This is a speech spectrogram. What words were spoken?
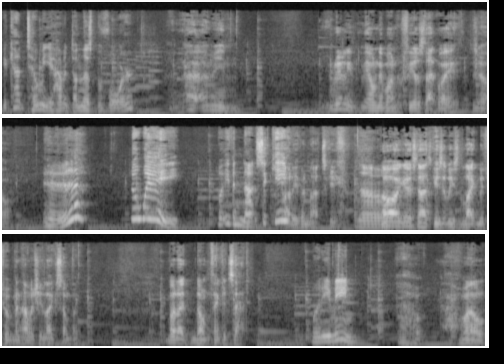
You can't tell me you haven't done this before. Uh, I mean, you're really the only one who feels that way, Joe. Eh? No way! Not even Natsuki? Not even Natsuki. No. Oh, I guess Natsuki's at least likely to admit how much he likes something. But I don't think it's that. What do you mean? Well, I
